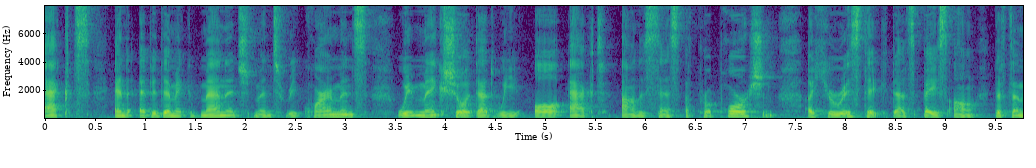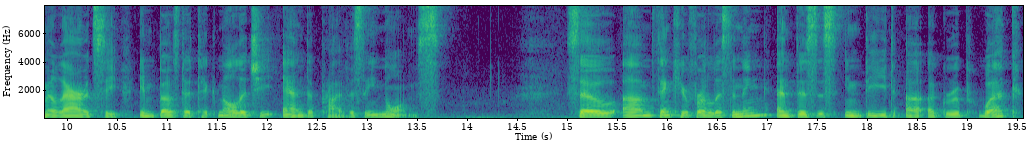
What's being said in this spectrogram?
acts, and epidemic management requirements, we make sure that we all act on the sense of proportion, a heuristic that's based on the familiarity in both the technology and the privacy norms. So um, thank you for listening. And this is indeed a, a, group work.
